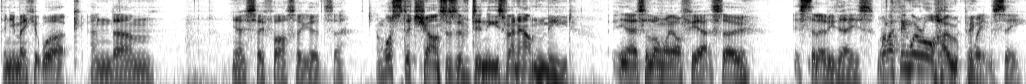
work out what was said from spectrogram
then you make it work. And um, you know, so far so good. So And what's the chances of Denise Van Outen Mead? Yeah, it's a long way off yet, so it's still early days. Well, I think we're all hoping. Wait and see.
